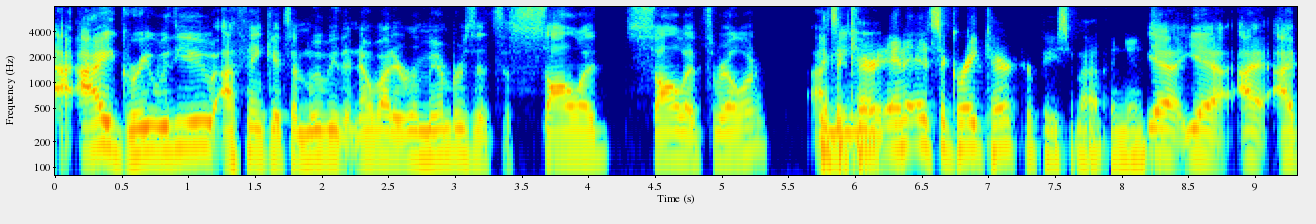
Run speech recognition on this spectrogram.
I, I agree with you. I think it's a movie that nobody remembers. It's a solid, solid thriller. I It's a character, and it's a great character piece, in my opinion. Yeah, yeah. I, I,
